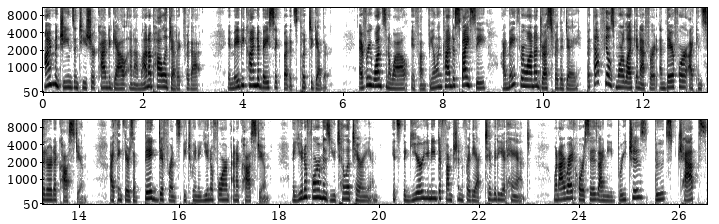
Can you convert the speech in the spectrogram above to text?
I'm a jeans and t shirt kind of gal, and I'm unapologetic for that. It may be kind of basic, but it's put together. Every once in a while, if I'm feeling kind of spicy, I may throw on a dress for the day, but that feels more like an effort, and therefore I consider it a costume. I think there's a big difference between a uniform and a costume. A uniform is utilitarian. It's the gear you need to function for the activity at hand. When I ride horses, I need breeches, boots, chaps,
